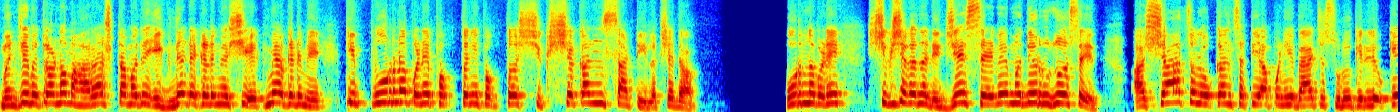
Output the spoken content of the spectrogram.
म्हणजे मित्रांनो महाराष्ट्रामध्ये इग्नेट अकॅडमी अशी एकमेव अकॅडमी आहे की पूर्णपणे फक्त आणि फक्त शिक्षकांसाठी. लक्षात ठेवा. पूर्णपणे शिक्षकांसाठी जे सेवेमध्ये रुजू असेल अशाच लोकांसाठी आपण ही बॅच सुरू केलेली ओके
